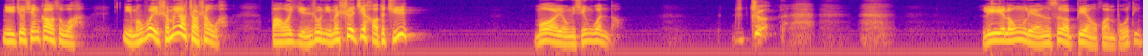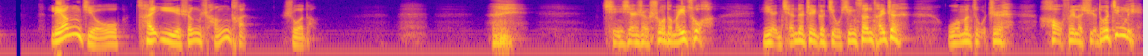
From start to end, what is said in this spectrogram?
你就先告诉我，你们为什么要找上我，把我引入你们设计好的局？莫永兴问道。这……李龙脸色变幻不定，良久才一声长叹，说道：“哎，秦先生说的没错，眼前的这个九星三才阵，我们组织……”耗费了许多精力，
